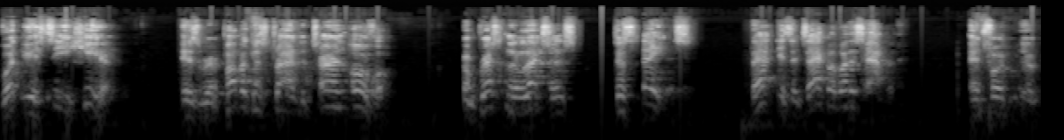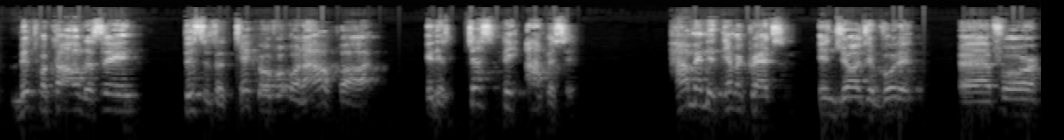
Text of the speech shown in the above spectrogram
What you see here is Republicans trying to turn over congressional elections to states. That is exactly what is happening. And for uh, Mitch McConnell to say this is a takeover on our part, it is just the opposite. How many Democrats in Georgia voted uh, for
